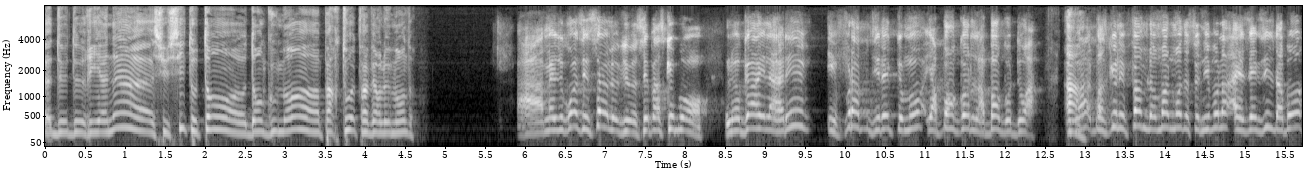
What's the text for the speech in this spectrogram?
de, de Rihanna euh, suscite autant euh, d'engouement euh, partout à travers le monde? Ah, mais je crois que c'est ça, le vieux. C'est parce que, bon, le gars, il arrive, il frappe directement, il n'y a pas encore la bague au doigt. Ah. parce que les femmes, normalement, de ce niveau-là, elles exigent d'abord,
